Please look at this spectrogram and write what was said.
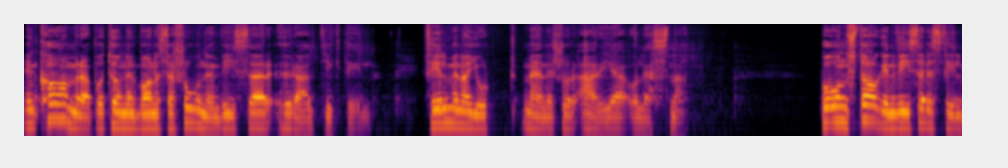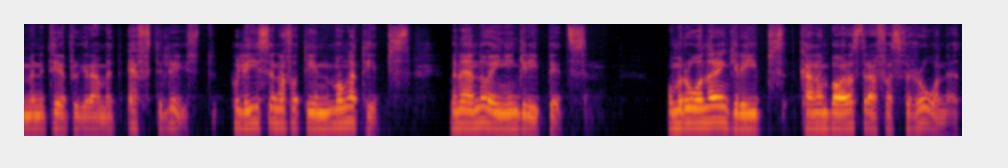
En kamera på tunnelbanestationen visar hur allt gick till. Filmen har gjort människor arga och ledsna. På onsdagen visades filmen i tv-programmet Efterlyst. Polisen har fått in många tips, men ännu har ingen gripits. Om rånaren grips kan han bara straffas för rånet.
